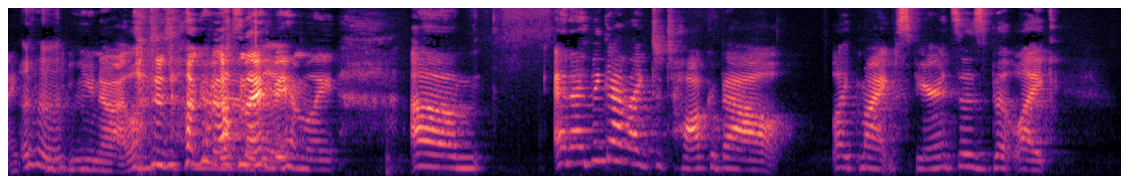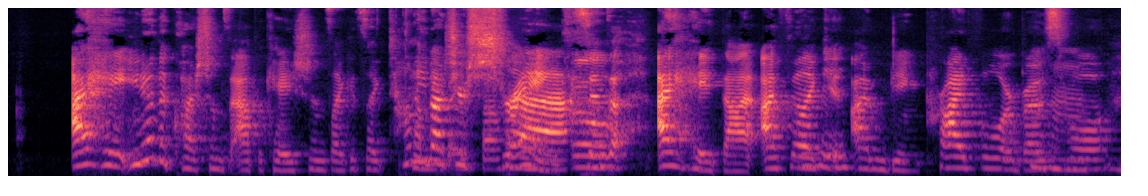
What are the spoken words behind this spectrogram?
Like Mhm. you know, I love to talk about my family. Um, and I think I like to talk about like my experiences, but like I hate you know the questions applications like it's like tell, Tell me about about your strengths. The- I hate that. I feel like Mhm. it, I'm being prideful or boastful. Mhm.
